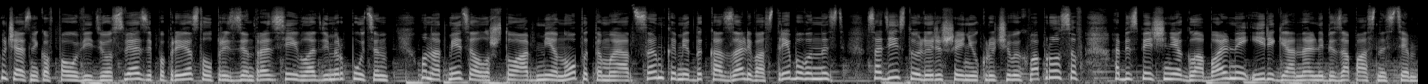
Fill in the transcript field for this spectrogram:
Участников по видеосвязи поприветствовал президент России Владимир Путин. Он отметил, что обмен опытом и оценками доказали востребованность, содействовали решению ключевых вопросов обеспечения глобальной и региональной безопасности.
